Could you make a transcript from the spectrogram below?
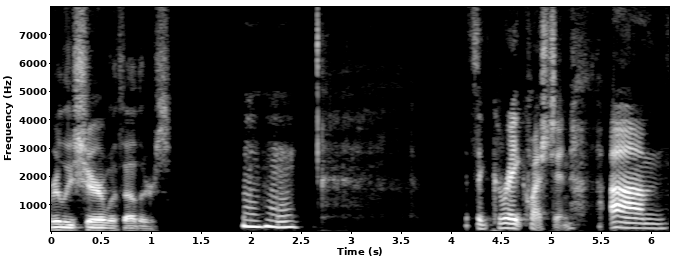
really share with others? Hmm. It's a great question. Um,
